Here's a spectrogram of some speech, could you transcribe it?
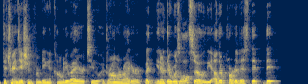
the transition from being a comedy writer to a drama writer, but you know there was also the other part of this that that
